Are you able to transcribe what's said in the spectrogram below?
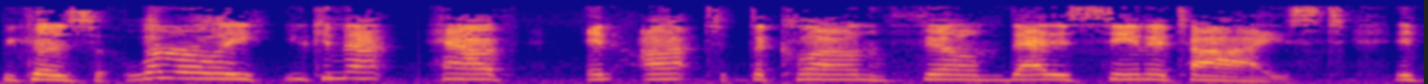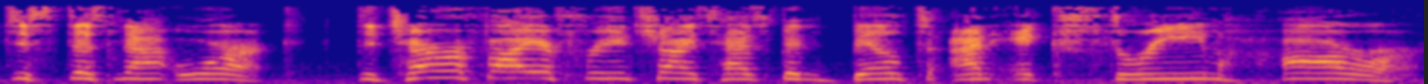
Because literally, you cannot have an Art the Clown film that is sanitized. It just does not work. The Terrifier franchise has been built on extreme horror.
